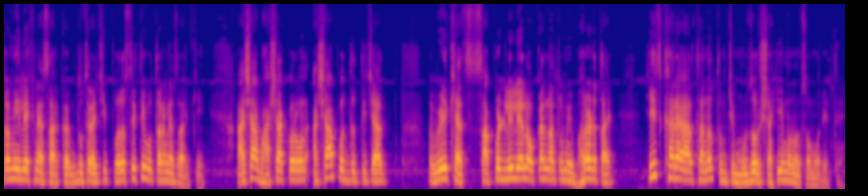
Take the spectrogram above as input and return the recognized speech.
कमी लेखण्यासारखं दुसऱ्याची परिस्थिती उतरण्यासारखी अशा भाषा करून अशा पद्धतीच्या विळख्यात सापडलेल्या लोकांना तुम्ही भरडताय हीच खऱ्या अर्थानं तुमची मुजोरशाही म्हणून समोर येते.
